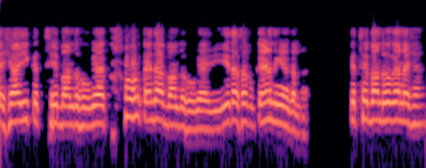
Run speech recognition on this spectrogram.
ਨਸ਼ਾ ਜੀ ਕਿੱਥੇ ਬੰਦ ਹੋ ਗਿਆ? ਕੌਣ ਕਹਿੰਦਾ ਬੰਦ ਹੋ ਗਿਆ ਜੀ? ਇਹ ਤਾਂ ਸਭ ਕਹਿਣ ਦੀਆਂ ਗੱਲਾਂ। ਕਿੱਥੇ ਬੰਦ ਹੋ ਗਿਆ ਨਸ਼ਾ?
